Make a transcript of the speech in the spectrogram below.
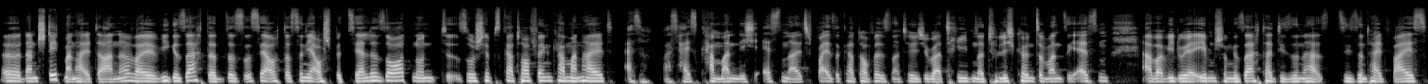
äh, dann steht man halt da, ne? Weil wie gesagt, das ist ja auch, das sind ja auch spezielle Sorten und so Chipskartoffeln kann man halt, also was heißt, kann man nicht essen als Speisekartoffel, ist natürlich übertrieben. Natürlich könnte man sie essen, aber wie du ja eben schon gesagt hast, die sind halt, sie sind halt weiß,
